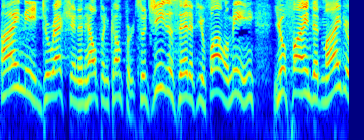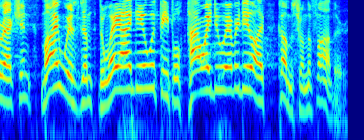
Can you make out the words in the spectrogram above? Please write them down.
I need direction and help and comfort. So Jesus said, if you follow me, you'll find that my direction, my wisdom, the way I deal with people, how I do everyday life comes from the Father.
